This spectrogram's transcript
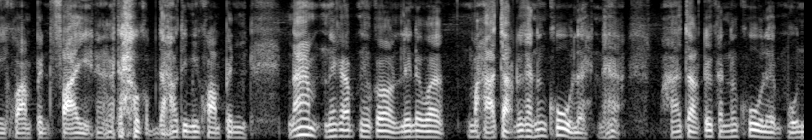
มีความเป็นไฟนะครับดาวกับดาวที่มีความเป็นน้ำนะครับนี่ก็เรียกได้ว่ามหาจักรด้วยกันทั้งคู่เลยนะฮะมหาจักรด้วยกันทั้งคู่เลยหมุน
